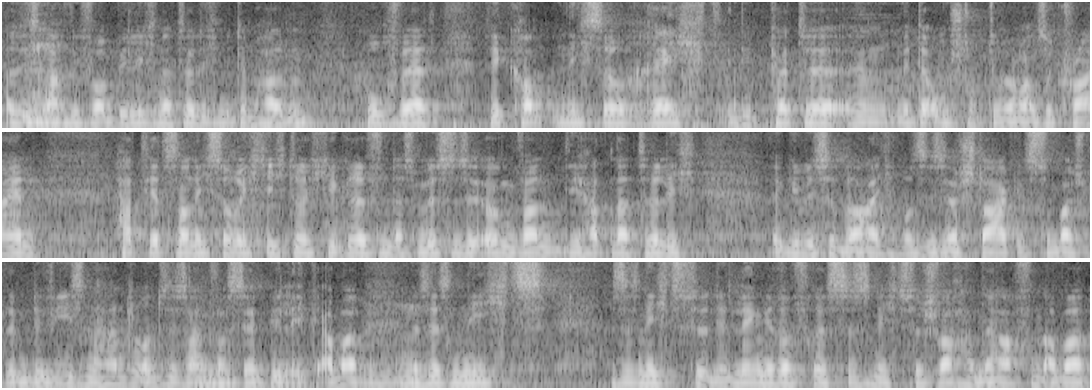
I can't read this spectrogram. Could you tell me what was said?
Also ist mhm. nach wie vor billig natürlich mit dem halben Buchwert. Sie kommt nicht so recht in die Pötte ähm, mit der Umstrukturierung. Also Cryan hat jetzt noch nicht so richtig durchgegriffen. Das müssen sie irgendwann. Die hat natürlich äh, gewisse Bereiche, wo sie sehr stark ist, zum Beispiel im Devisenhandel und sie ist einfach mhm. sehr billig. Aber mhm. es ist nichts. Es ist nichts für die längere Frist, es ist nichts für schwache Nerven, aber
